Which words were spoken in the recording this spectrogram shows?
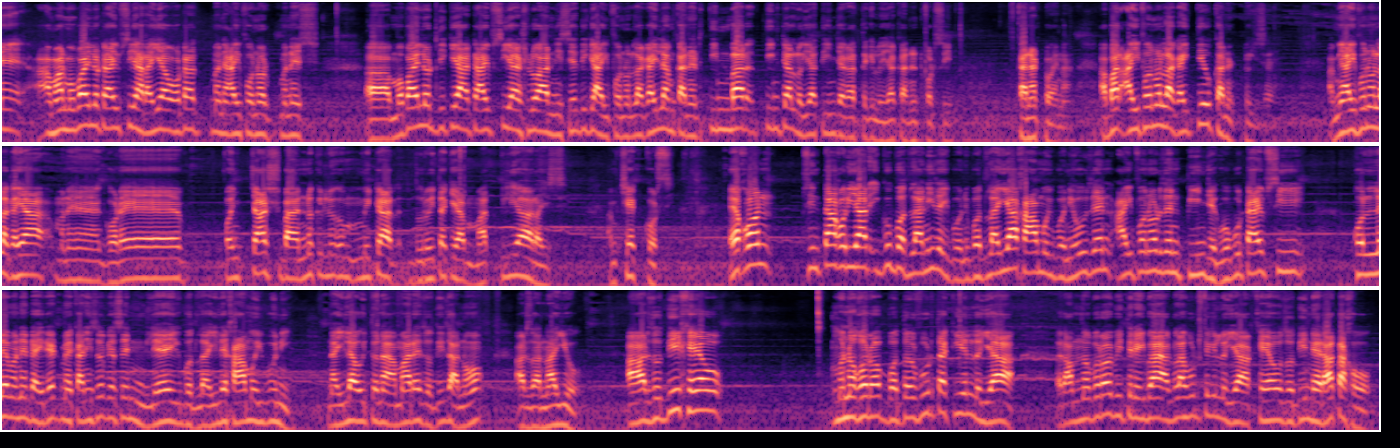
আমার মোবাইলও টাইপ সি হারাইয়া ওটা মানে আইফোনের মানে মোবাইলের দিকে টাইপ সি আসলো আর নিচের দিকে আইফোনও লাগাইলাম কানেক্ট তিনবার, তিনটা লইয়া, তিন জায়গা থেকে লইয়া কানেক্ট করছি। কানেক্ট হয় না। আবার আইফোনও লাগাইতেও কানেক্ট হয়ে যায়। আমি আইফোনও লাগাইয়া মানে গড়ে পঞ্চাশ বায়ান্ন কিলোমিটার দূরই থেকে মাত ক্লিয়ার আইছে। আমি চেক করছি। এখন চিন্তা করি আর ইগু বদলানি যাইব নি, বদলাইয়া কাম হইব নি। ও যেন আইফোনের যেন পিন যে গুগু টাইপ সি করলে মানে ডাইরেক্ট মেকানিক্সের কাছে নিলে বদলাইলে কাম হইব নি। নাইলা হইতো না আমারে যদি জানো আর জানাইও। আর যদি সেও মনে করো বদরপুর তাকিয়ে লইয়া রামনগরের ভিতরে বা আগলাপুর থেকে লইয়া সেও যদি নেরা থাকো,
